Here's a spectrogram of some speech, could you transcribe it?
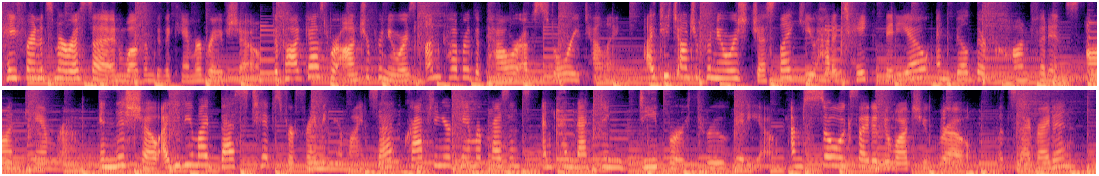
Hey, friend, it's Marissa, and welcome to the Camera Brave Show, the podcast where entrepreneurs uncover the power of storytelling. I teach entrepreneurs just like you how to take video and build their confidence on camera. In this show, I give you my best tips for framing your mindset, crafting your camera presence, and connecting deeper through video. I'm so excited to watch you grow. Let's dive right in.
